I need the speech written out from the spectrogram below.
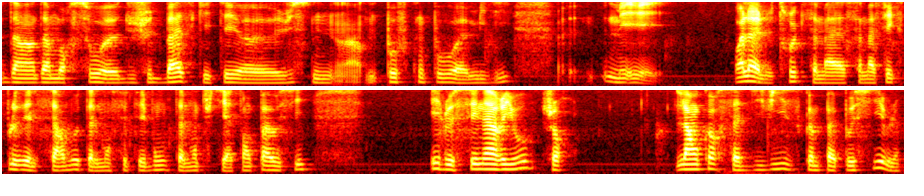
d'un morceau du jeu de base qui était juste une, pauvre compo MIDI. Mais voilà, le truc, ça m'a fait exploser le cerveau tellement c'était bon, tellement tu t'y attends pas aussi. Et le scénario, genre, là encore, ça divise comme pas possible.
